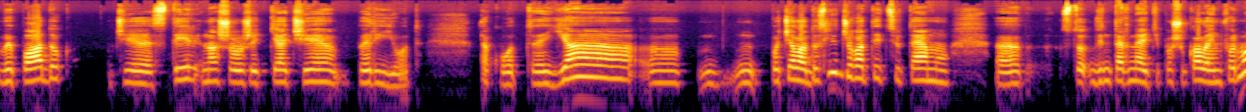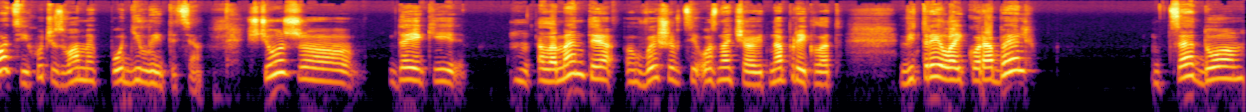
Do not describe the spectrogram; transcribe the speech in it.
випадок, чи стиль нашого життя, чи період. Так от, я е, почала досліджувати цю тему е, в інтернеті, пошукала інформацію і хочу з вами поділитися. Що ж е, деякі елементи в вишивці означають? Наприклад, вітрила й корабель це до,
